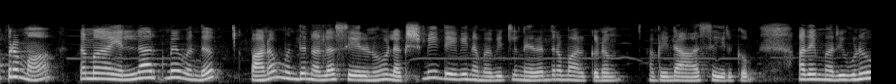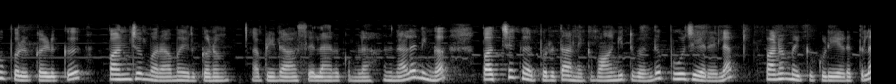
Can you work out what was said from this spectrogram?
அப்புறமா நம்ம எல்லாருக்குமே வந்து பணம் வந்து நல்லா சேரணும். லக்ஷ்மி தேவி நம்ம வீட்டில் நிரந்தரமாக இருக்கணும். அப்படின்ற ஆசை இருக்கும். அதே மாதிரி உணவுப் பொருட்களுக்கு பஞ்சம் வராமல் இருக்கணும் அப்படின்ற ஆசையெல்லாம் இருக்கும்ல. அதனால நீங்கள் பச்சை கற்பூரத்தை அன்னைக்கு வாங்கிட்டு வந்து பூஜை அறையில் பணம் வைக்கக்கூடிய இடத்துல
